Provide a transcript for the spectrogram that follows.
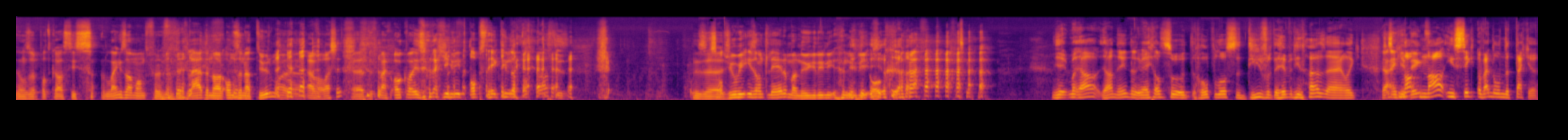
onze podcast is langzaam aan het ver- verglijden naar onze natuur, maar Ah, voilà, ze. eh, het mag ook wel eens dat je niet opsteekt in de podcast. Dus, dus eh is aan het leren, maar nu jullie, nu jullie ook. Ja, maar ja, ja, nee, dat is echt altijd zo het hopeloosste dier voor te hebben in huis eigenlijk. Ja, Dus en je na, denkt- na insect, wandelende takken.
